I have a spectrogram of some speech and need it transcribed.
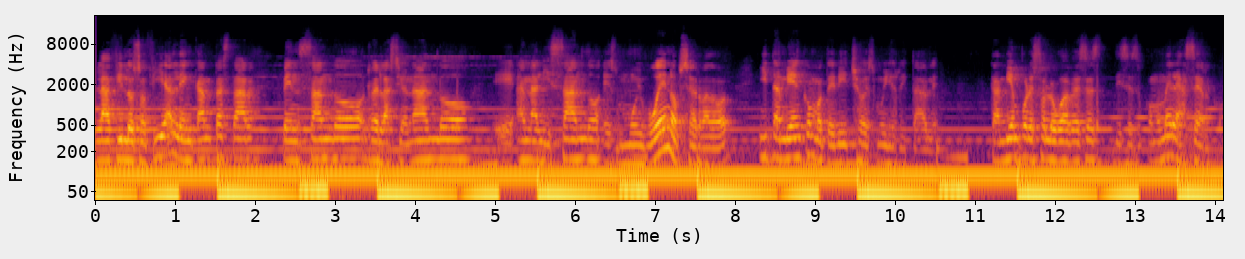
La filosofía le encanta estar pensando, relacionando, eh, analizando, es muy buen observador y también, como te he dicho, es muy irritable. También por eso luego a veces dices, ¿cómo me le acerco?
